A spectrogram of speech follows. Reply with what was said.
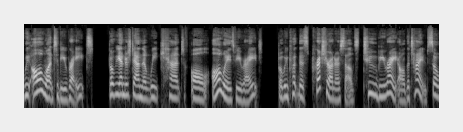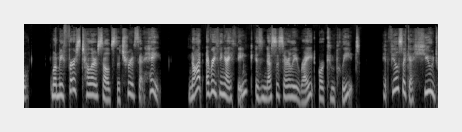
we all want to be right, but we understand that we can't all always be right, but we put this pressure on ourselves to be right all the time. So when we first tell ourselves the truth that, hey, not everything I think is necessarily right or complete, it feels like a huge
